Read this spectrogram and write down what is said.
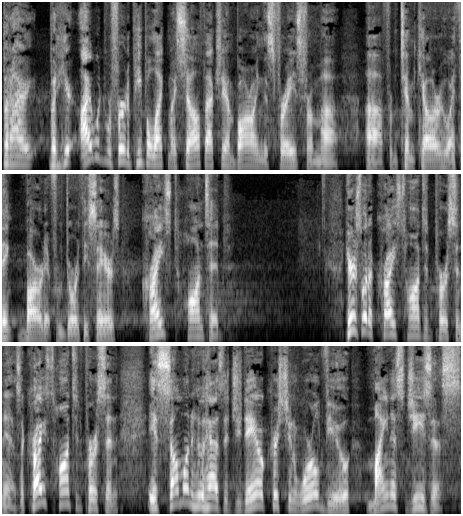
but I, but here, I would refer to people like myself. Actually, I'm borrowing this phrase from, uh, uh, from Tim Keller, who I think borrowed it from Dorothy Sayers Christ haunted. Here's what a Christ haunted person is a Christ haunted person is someone who has a Judeo Christian worldview minus Jesus.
